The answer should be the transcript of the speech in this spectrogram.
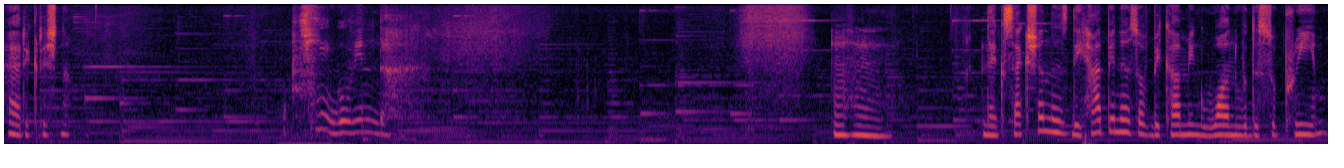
Hare Krishna. Shri Govinda. Mm-hmm. Next section is the happiness of becoming one with the Supreme.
